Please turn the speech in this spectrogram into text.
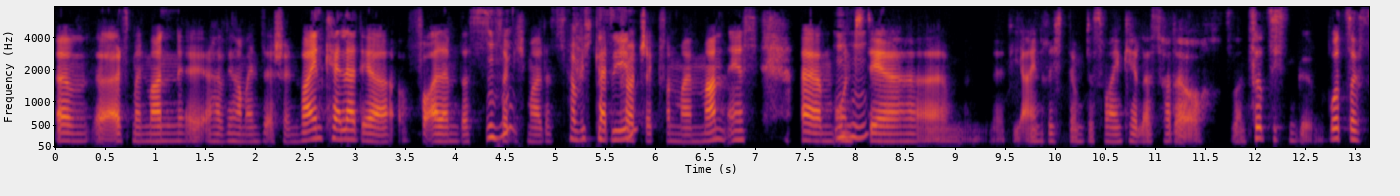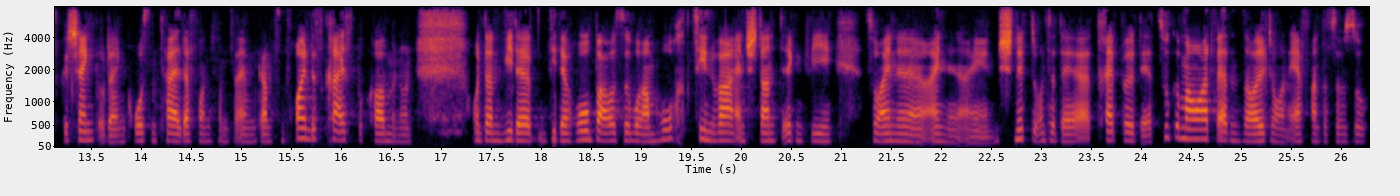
Ähm, als mein Mann, äh, wir haben einen sehr schönen Weinkeller, der vor allem das, mhm. sag ich mal, das ich Pet Project von meinem Mann ist. Ähm, mhm. Und der äh, die Einrichtung des Weinkellers hat er auch so ein 40. Geburtstagsgeschenk oder einen großen Teil davon von seinem ganzen Freundeskreis bekommen und und dann wieder wie der Rohbau so am Hochziehen war, entstand irgendwie so ein eine, eine, ein Schnitt unter der Treppe, der zugemauert werden sollte. Und er fand das sowieso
